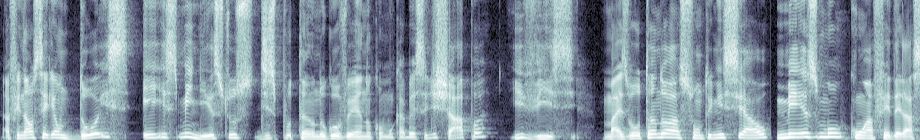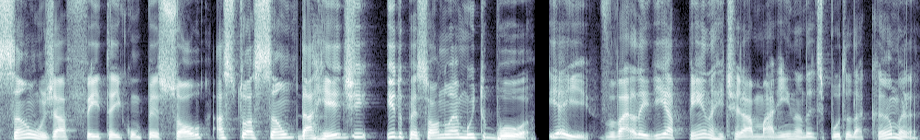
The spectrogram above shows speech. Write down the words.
Afinal, seriam dois ex-ministros disputando o governo como cabeça de chapa e vice. Mas voltando ao assunto inicial, mesmo com a federação já feita aí com o PSOL, a situação da rede e do pessoal não é muito boa. E aí, valeria a pena retirar a Marina da disputa da Câmara?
